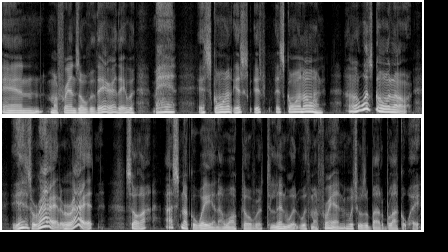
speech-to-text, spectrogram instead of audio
And my friends over there, they were, man, it's going, it's, it's, it's going on. I don't know what's going on. It's a riot, a riot. So I, I snuck away and I walked over to Linwood with my friend, which was about a block away.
